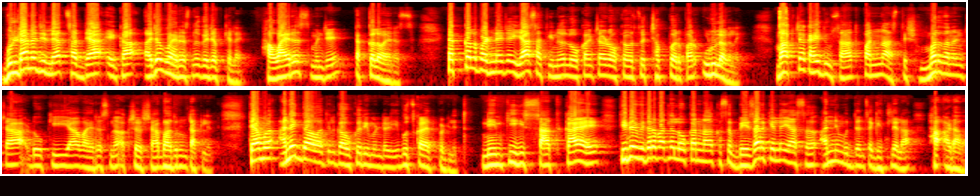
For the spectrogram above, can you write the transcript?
बुलढाणा जिल्ह्यात सध्या एका अजब व्हायरसनं गजब केलाय. हा व्हायरस म्हणजे टक्कल व्हायरस. टक्कल पडण्याच्या या साथीनं लोकांच्या डोक्यावरचं छप्पर पार उडू लागलंय. मागच्या काही दिवसात पन्नास ते शंभर जणांच्या डोकी या व्हायरसनं अक्षरशः भादरून टाकलेत. त्यामुळे अनेक गावातील गावकरी मंडळी बुचकाळ्यात पडलेत. नेमकी ही साथ काय आहे? तिने विदर्भातल्या लोकांना कसं बेजार केलं यासह अन्य मुद्द्यांचा घेतलेला हा आढावा.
